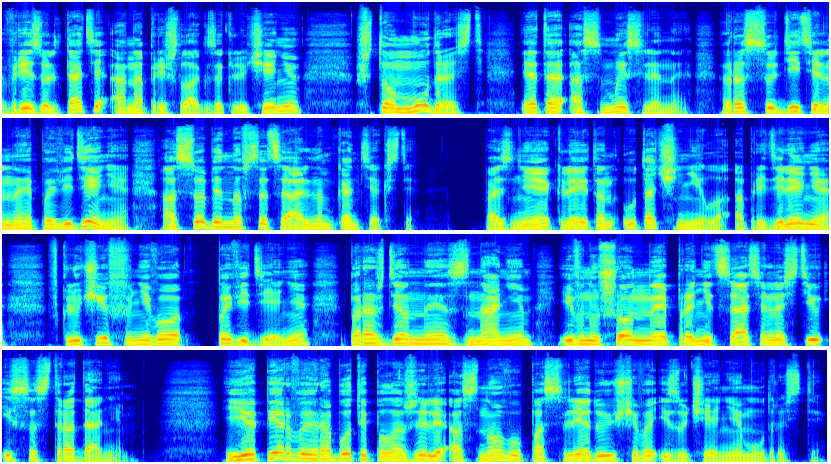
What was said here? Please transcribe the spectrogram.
В результате она пришла к заключению, что мудрость это осмысленное, рассудительное поведение, особенно в социальном контексте. Позднее Клейтон уточнила определение, включив в него поведение, порожденное знанием и внушенное проницательностью и состраданием. Ее первые работы положили основу последующего изучения мудрости.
